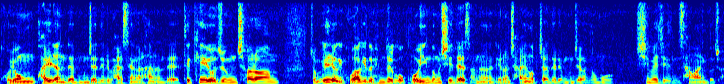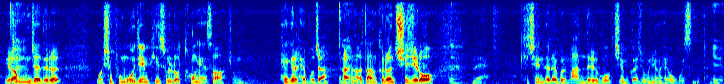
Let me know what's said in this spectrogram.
고용 관련된 문제들이 발생을 하는데 특히 요즘처럼 좀 인력이 구하기도 힘들고 고임금 시대에서는 이런 자영업자들의 문제가 너무 심해진 상황인 거죠. 이런 네. 문제들을 뭐 식품 ODM 기술로 통해서 좀 해결해 보자라는 네. 어떤 그런 취지로 네. 네, 키친더랩을 만들고 지금까지 운영해 오고 있습니다. 예.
